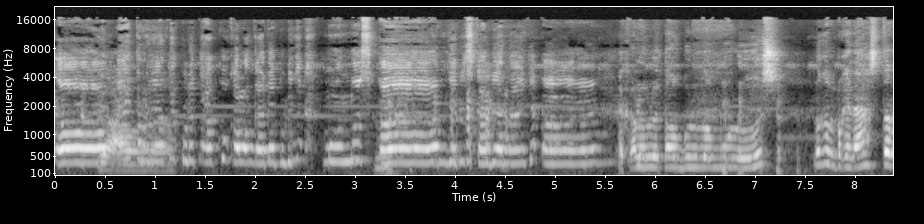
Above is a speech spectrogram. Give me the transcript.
om. Ya Eh ternyata kulit aku kalau nggak ada bulunya mulus om. Jadi sekalian aja om. Eh, kalau lu tahu bulu lo mulus, lo nggak pakai daster,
